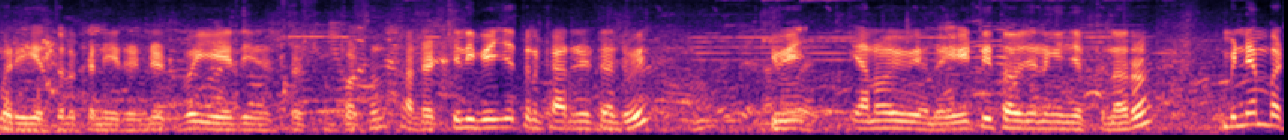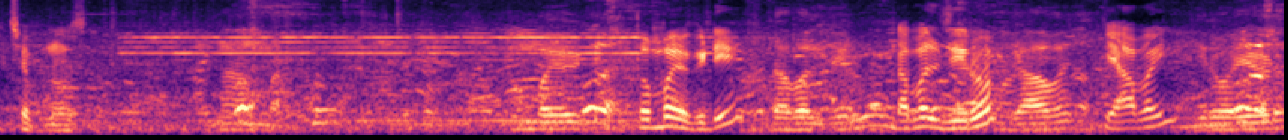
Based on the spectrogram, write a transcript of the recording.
మరి ఎద్దులు కానీ రెండింటిపై ఏది పర్సన్ అంటే ఇవి ఏం చెప్తున్నారు కార్ రేట్ ఇవి ఎనభై వేలు ఎయిటీ థౌజండ్ అని చెప్తున్నారు. మీ నెంబర్ చెప్పను సార్ నంబర్ తొంభై ఒకటి. తొంభై ఒకటి డబల్ జీరో డబల్ జీరో యాభై యాభై ఇరవై ఏడు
